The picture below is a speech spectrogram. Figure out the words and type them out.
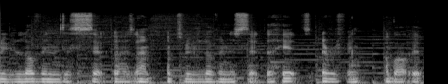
Absolutely loving this set guys i'm absolutely loving this set the hits everything about it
